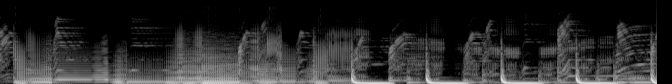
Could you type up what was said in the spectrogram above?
Thank you.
